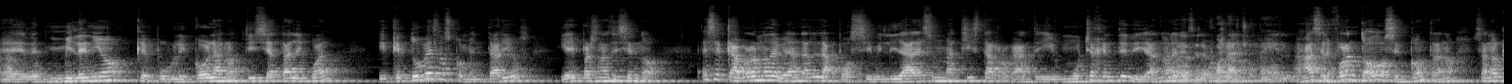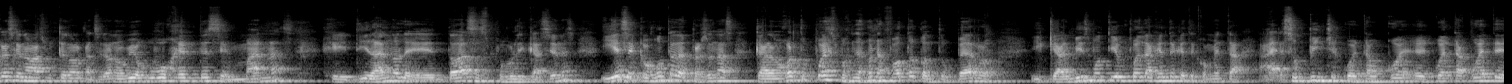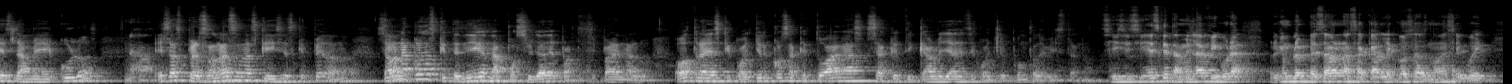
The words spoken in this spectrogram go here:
eh, de Milenio que publicó la noticia tal y cual, y que tú ves los comentarios y hay personas diciendo, ese cabrón no deberían darle la posibilidad, es un machista arrogante, y mucha gente dirándole Ah, de se le fueron a ¿no? Chumel, güey. Ajá, se le fueron todos en contra, ¿no? O sea, no crees que nada más porque no lo cancelaron, obvio, hubo gente semanas tirándole en todas sus publicaciones y ese conjunto de personas que a lo mejor tú puedes poner una foto con tu perro y que al mismo tiempo es la gente que te comenta, ah, es un pinche cuenta, cue- eh, cuenta cohetes, lame culos. Ajá. Esas personas son las que dices, ¿qué pedo, no? O sea, Sí. una cosa es que te niegan la posibilidad de participar en algo. Otra es que cualquier cosa que tú hagas sea criticable ya desde cualquier punto de vista, ¿no? Sí, sí, sí, es que también la figura, por ejemplo, empezaron a sacarle cosas, ¿no? Ese güey,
